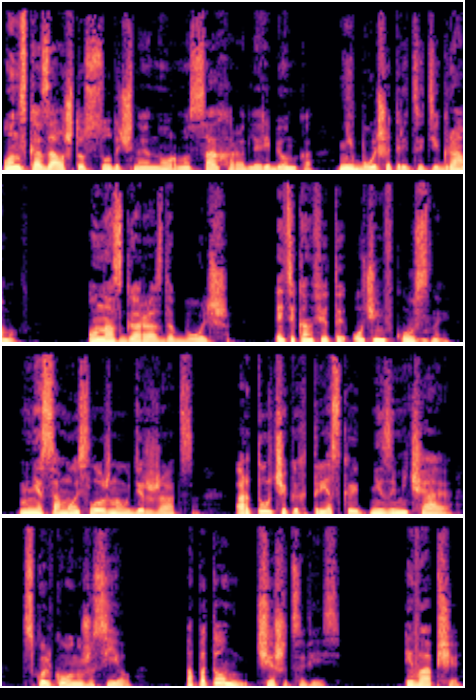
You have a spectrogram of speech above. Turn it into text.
он сказал, что суточная норма сахара для ребенка не больше 30 граммов. У нас гораздо больше. Эти конфеты очень вкусные. Мне самой сложно удержаться. Артурчик их трескает, не замечая, сколько он уже съел. А потом чешется весь. И вообще,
